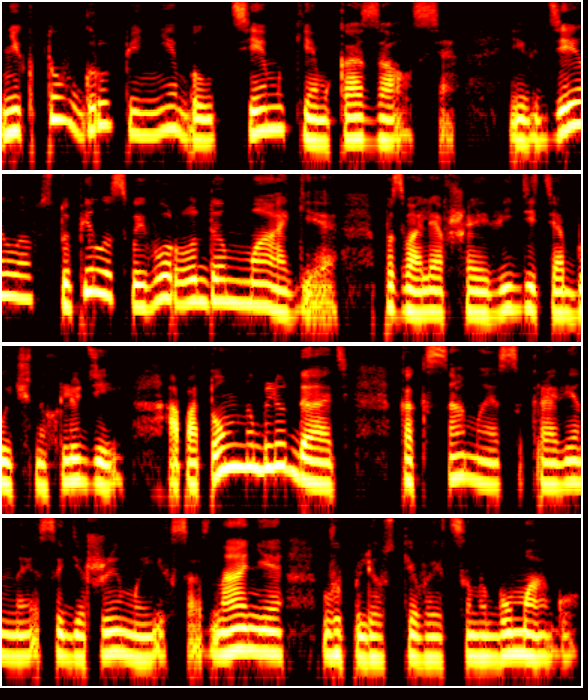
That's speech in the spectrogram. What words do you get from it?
Никто в группе не был тем, кем казался, и в дело вступила своего рода магия, позволявшая видеть обычных людей, а потом наблюдать, как самое сокровенное содержимое их сознания выплескивается на бумагу.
